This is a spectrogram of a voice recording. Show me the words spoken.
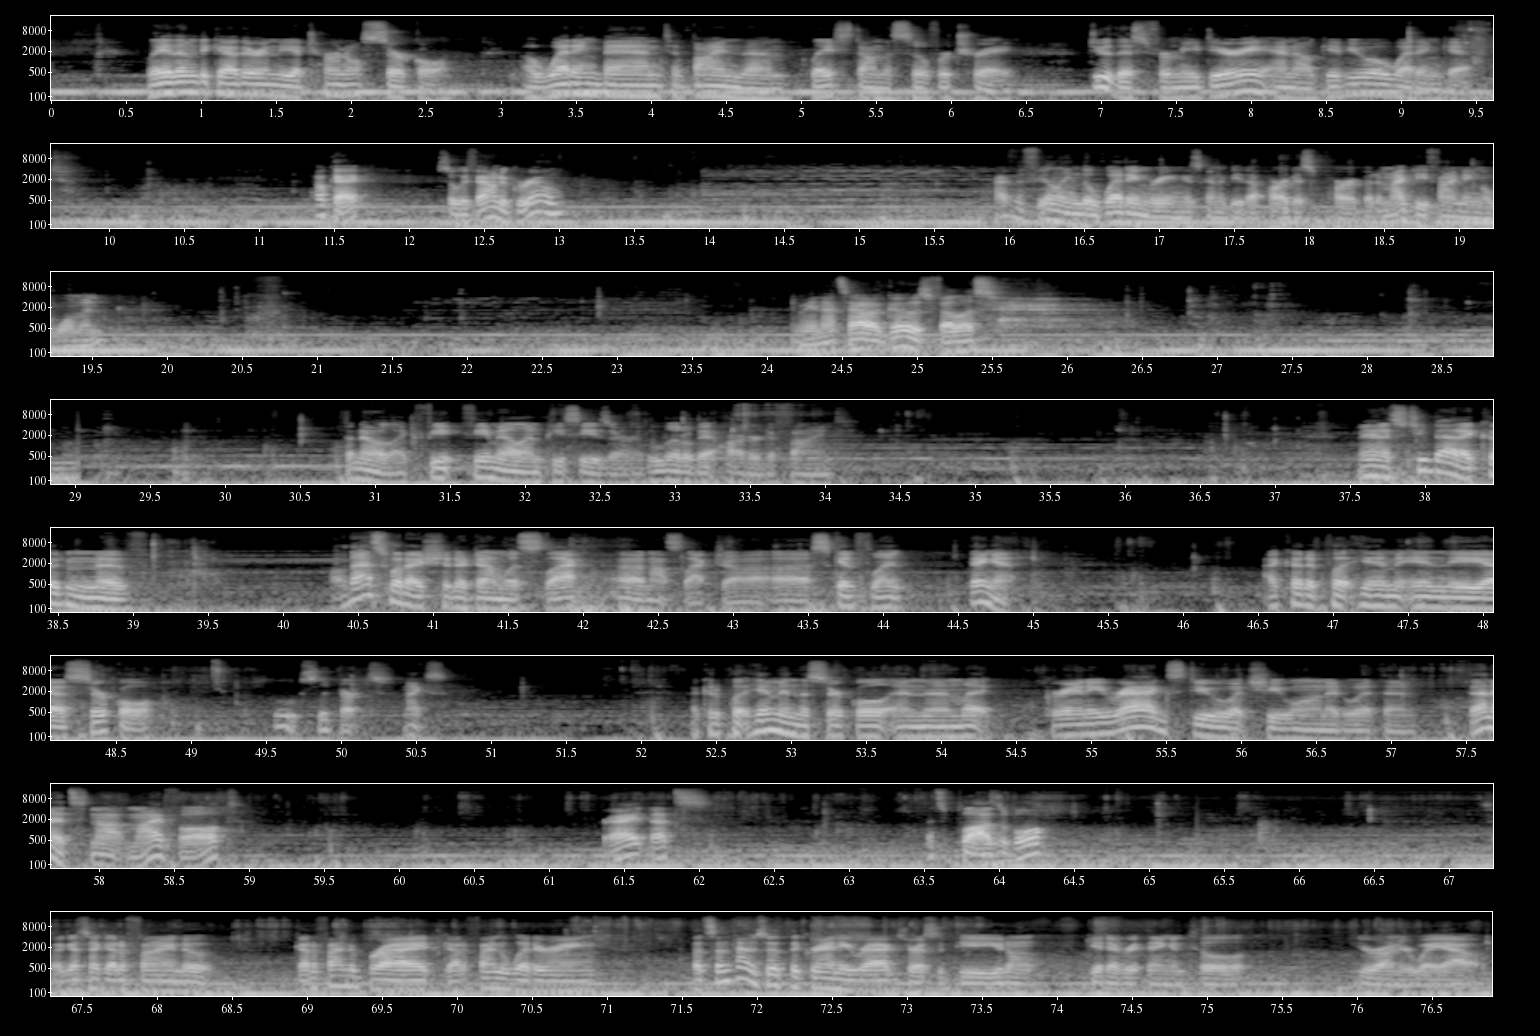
lay them together in the eternal circle, a wedding band to bind them, placed on the silver tray. Do this for me, dearie, and I'll give you a wedding gift. Okay, so we found a groom. I have a feeling the wedding ring is going to be the hardest part, but it might be finding a woman. I mean, that's how it goes, fellas. But no, like fe- female NPCs are a little bit harder to find. Man, it's too bad I couldn't have. Oh, that's what I should have done with Slack. Uh, not Slackjaw. Uh, Skinflint. Dang it. I could have put him in the uh, circle. Ooh, sleep darts. Nice. I could have put him in the circle and then let Granny Rags do what she wanted with him. Then it's not my fault. Right? That's... That's plausible. So I guess I gotta find a... Gotta find a bride, gotta find a wedding ring. But sometimes with the Granny Rags recipe, you don't get everything until you're on your way out.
